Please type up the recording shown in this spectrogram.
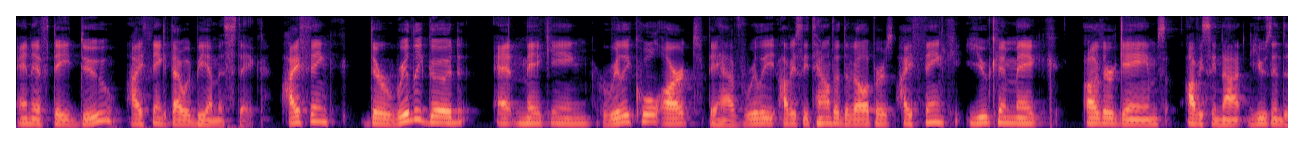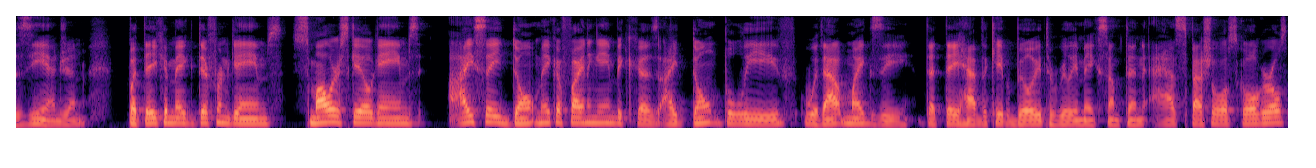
And if they do, I think that would be a mistake. I think they're really good at making really cool art. They have really obviously talented developers. I think you can make other games, obviously not using the Z engine, but they can make different games, smaller scale games, I say don't make a fighting game because I don't believe without Mike Z that they have the capability to really make something as special as Skullgirls,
